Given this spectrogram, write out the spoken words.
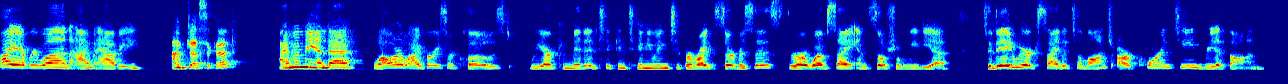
Hi, everyone. I'm Abby. I'm Jessica. I'm Amanda. While our libraries are closed, we are committed to continuing to provide services through our website and social media. Today, we are excited to launch our quarantine readathon.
